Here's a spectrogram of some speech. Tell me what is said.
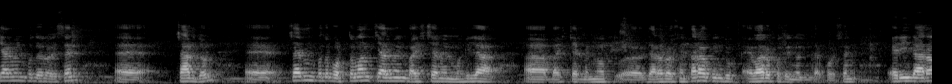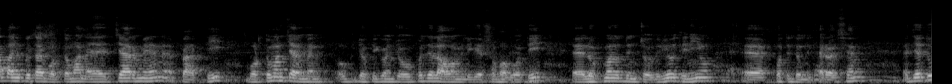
চেয়ারম্যান পদে রয়েছেন চারজন। চেয়ারম্যান পদে বর্তমান চেয়ারম্যান, ভাইস চেয়ারম্যান, মহিলা ভাইস চেয়ারম্যান যারা রয়েছেন, তারাও কিন্তু এবারও প্রতিদ্বন্দ্বিতা করছেন। এরই ধারাবাহিকতায় বর্তমান চেয়ারম্যান প্রার্থী, বর্তমান চেয়ারম্যান জকিগঞ্জ উপজেলা আওয়ামী লীগের সভাপতি লোকমান উদ্দিন চৌধুরীও তিনিও প্রতিদ্বন্দ্বিতায় রয়েছেন। যেহেতু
